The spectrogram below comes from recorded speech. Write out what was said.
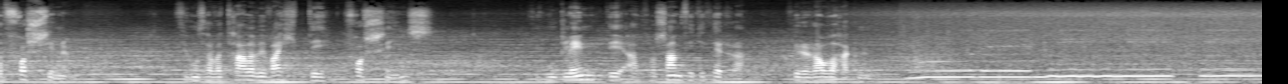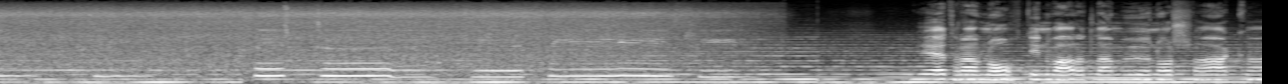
að fossinum því hún þarf að tala við vætti fossins því hún glemdi að fá samþykki þeirra fyrir ráðahagnum. Vetrar nóttin varla mun og saka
